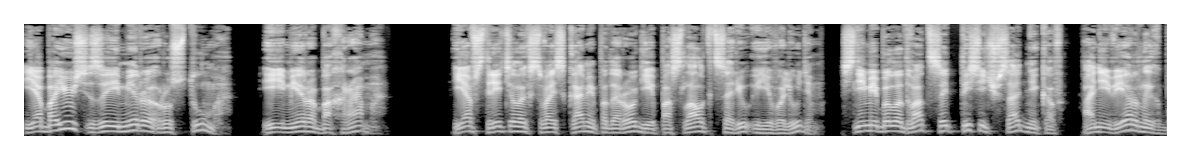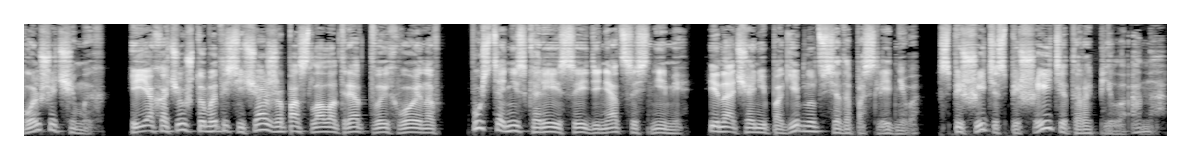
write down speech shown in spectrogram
«Я боюсь за эмира Рустума и эмира Бахрама. Я встретил их с войсками по дороге и послал к царю и его людям. С ними было двадцать тысяч всадников, а неверных больше, чем их. И я хочу, чтобы ты сейчас же послал отряд твоих воинов. Пусть они скорее соединятся с ними, иначе они погибнут все до последнего. Спешите, спешите, — торопила она.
